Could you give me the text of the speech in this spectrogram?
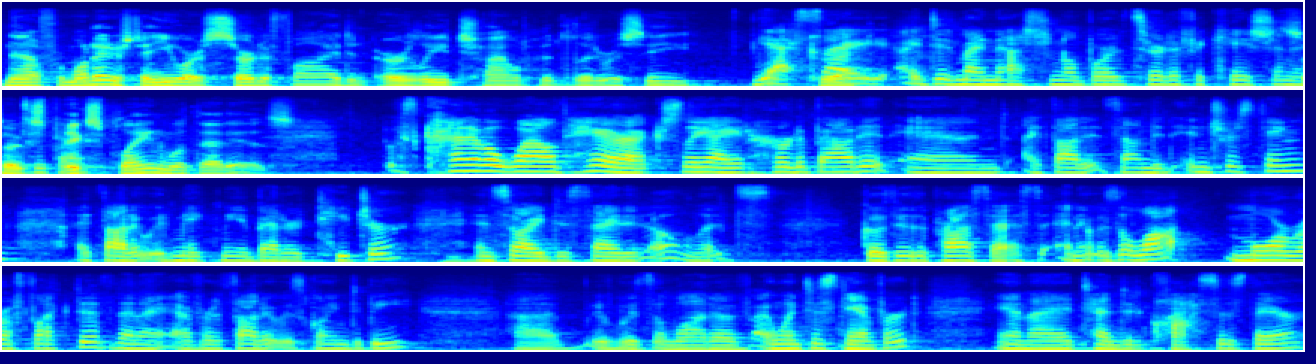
Now, from what I understand, you are certified in early childhood literacy. Yes, I, I, did my national board certification so in ex explain what that is it was kind of a wild hair actually. I had heard about it and I thought it sounded interesting. I thought it would make me a better teacher. Mm -hmm. And so I decided, oh, let's go through the process. And it was a lot more reflective than I ever thought it was going to be. Uh, it was a lot of, I went to Stanford and I attended classes there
